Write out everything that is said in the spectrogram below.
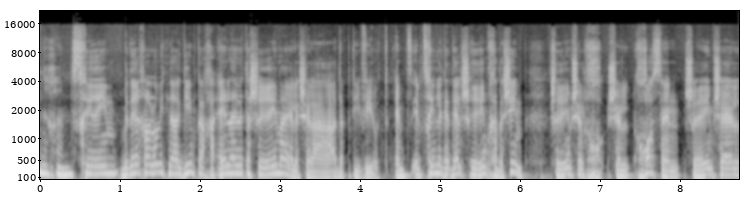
נכון. שכירים בדרך כלל לא מתנהגים ככה, אין להם את השרירים האלה של האדפטיביות. הם, הם צריכים לגדל שרירים חדשים, שרירים של, של חוסן, שרירים של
